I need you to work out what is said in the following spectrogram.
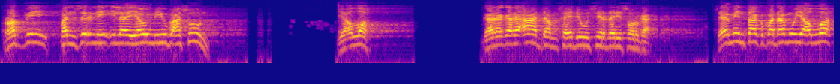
Rabbi fanzirni ila yaumi yub'asun. Ya Allah, gara-gara Adam saya diusir dari sorga. Saya minta kepadamu ya Allah,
